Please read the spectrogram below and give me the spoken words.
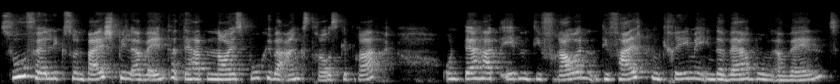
zufällig so ein Beispiel erwähnt hat, der hat ein neues Buch über Angst rausgebracht und der hat eben die Frauen, die Faltencreme in der Werbung erwähnt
